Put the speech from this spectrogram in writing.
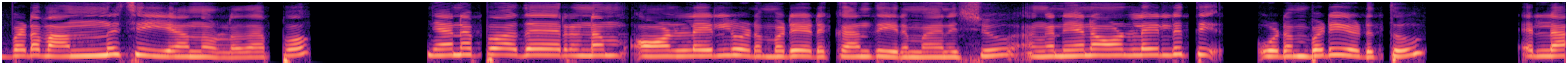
ഇവിടെ വന്ന് ചെയ്യാന്നുള്ളത്. അപ്പോൾ ഞാനപ്പോൾ അത് കാരണം ഓൺലൈനിൽ ഉടമ്പടി എടുക്കാൻ തീരുമാനിച്ചു. അങ്ങനെ ഞാൻ ഓൺലൈനിൽ ഉടമ്പടി എടുത്തു. എല്ലാ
